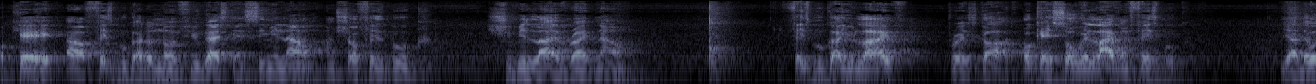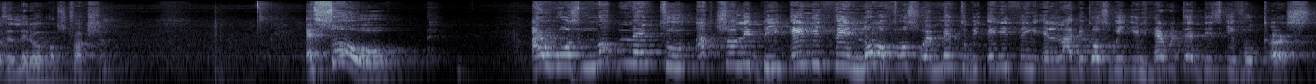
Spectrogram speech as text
Okay, uh, Facebook, I don't know if you guys can see me now. I'm sure Facebook should be live right now. Facebook, are you live? Praise God. Okay, so we're live on Facebook. Yeah, there was a little obstruction. And so, I was not meant to actually be anything. None of us were meant to be anything in life because we inherited this evil curse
